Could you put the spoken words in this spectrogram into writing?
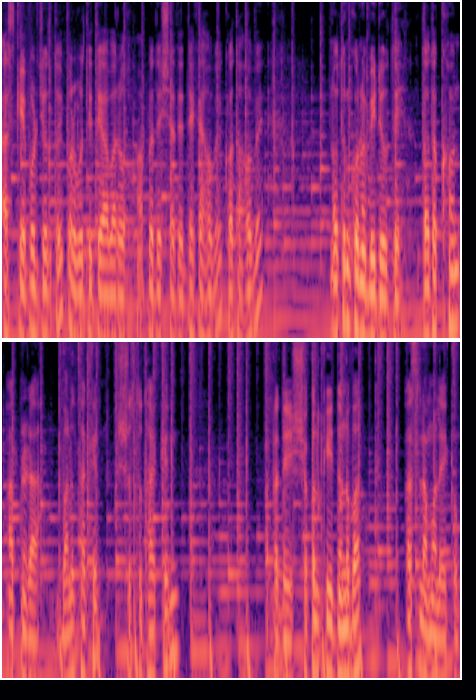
আজকে এ পর্যন্তই। পরবর্তীতে আবারও আপনাদের সাথে দেখা হবে, কথা হবে। নতুন কোনো ভিডিওতে। ততক্ষণ আপনারা ভালো থাকেন, সুস্থ থাকেন। আপনাদের সকলকেই ধন্যবাদ। আসসালামু আলাইকুম।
